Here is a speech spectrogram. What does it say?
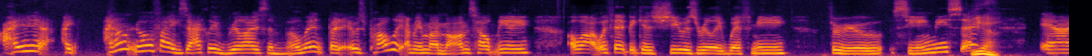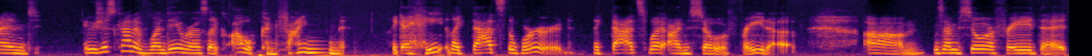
I I I don't know if I exactly realized the moment, but it was probably I mean my mom's helped me a lot with it because she was really with me through seeing me sick. Yeah. And it was just kind of one day where I was like, oh, confinement. Like I hate like that's the word. Like that's what I'm so afraid of. Um, is I'm so afraid that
